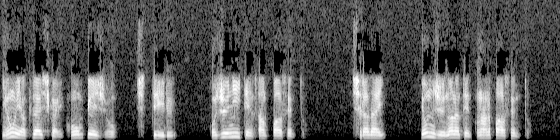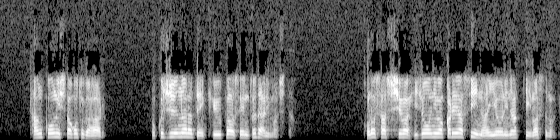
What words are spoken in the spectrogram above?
日本薬剤師会ホームページを知っている52.3%、知らない。47.7%、参考にしたことがある。67.9%でありました。この冊子は非常にわかりやすい内容になっていますので、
